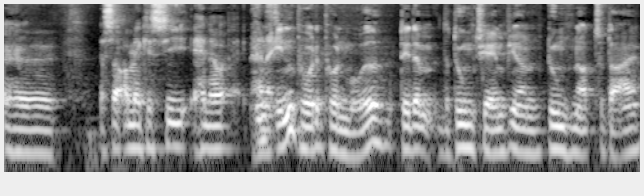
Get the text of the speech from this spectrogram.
Øh, Altså, og man kan sige, han er jo... Han er inde på det på en måde. Det der The Doom Champion, Doomed Not to Die,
